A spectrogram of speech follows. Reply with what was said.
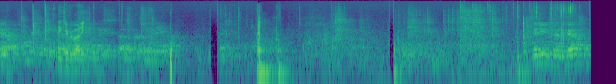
Thank you, everybody. Continue, ready to go?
